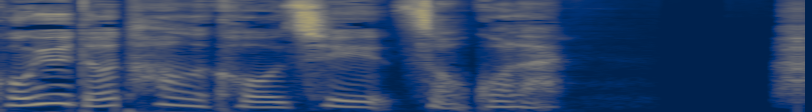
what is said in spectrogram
孔玉德叹了口气，走过来：“唉，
